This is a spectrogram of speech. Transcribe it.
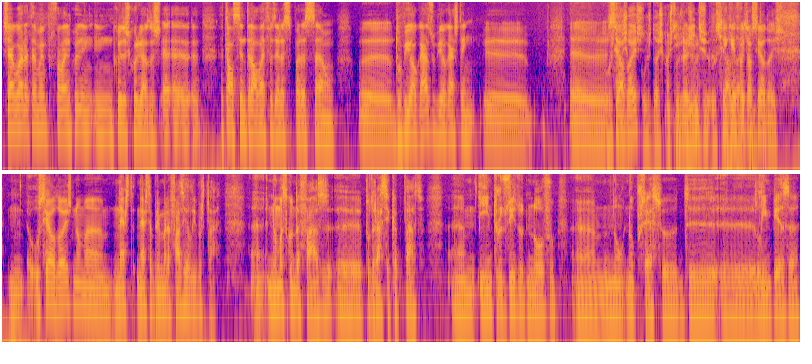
Já agora, também por falar em, em, em coisas curiosas, a, a, a, tal central vai fazer a separação uh, do biogás. O biogás tem uh, CO2. Dois, os dois constituintes. O, CO2, o que é feito ao CO2? Hum, o CO2, numa, nesta, nesta primeira fase, é libertado. numa segunda fase, poderá ser captado um, e introduzido de novo um, no, no processo de uh, limpeza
